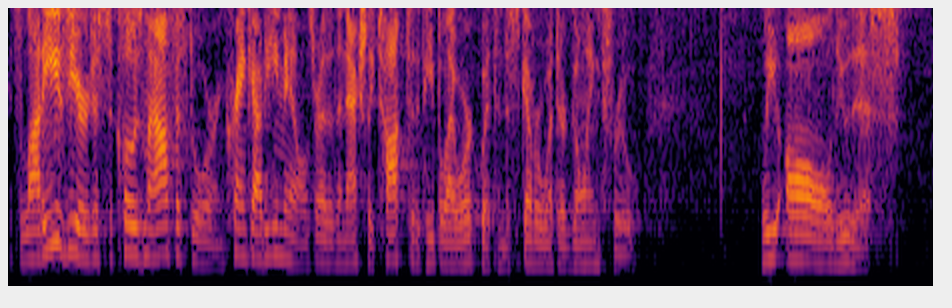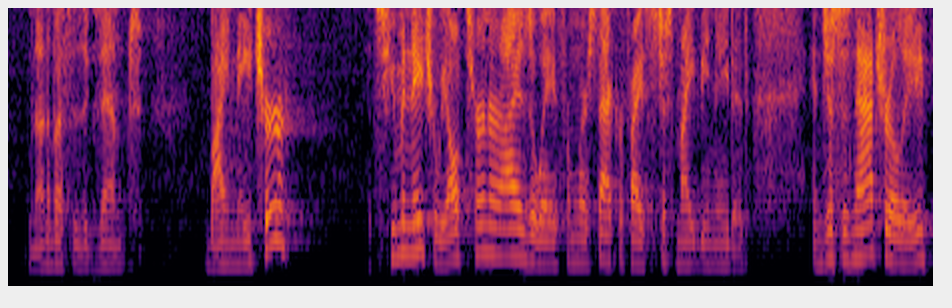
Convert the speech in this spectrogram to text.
It's a lot easier just to close my office door and crank out emails rather than actually talk to the people I work with and discover what they're going through. We all do this. None of us is exempt. By nature, it's human nature. We all turn our eyes away from where sacrifice just might be needed. And just as naturally,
